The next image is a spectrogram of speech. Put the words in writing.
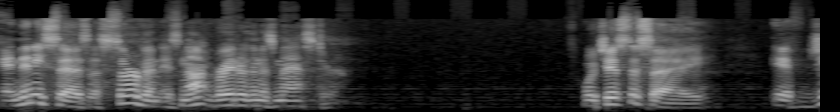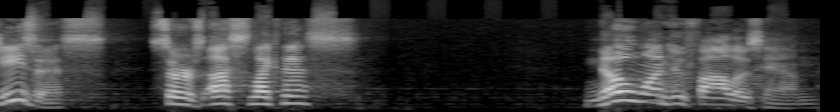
And then he says, A servant is not greater than his master. Which is to say, if Jesus serves us like this, no one who follows him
